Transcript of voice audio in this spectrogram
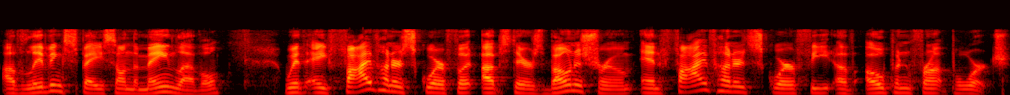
of living space on the main level with a 500 square foot upstairs bonus room and 500 square feet of open front porch?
